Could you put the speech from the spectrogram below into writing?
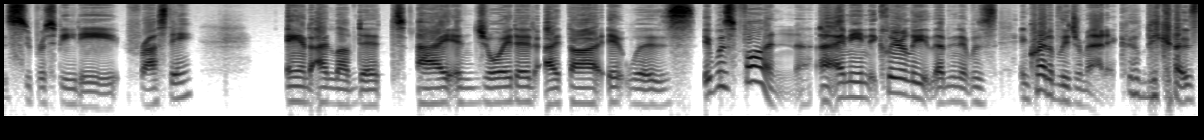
super speedy Frosty and I loved it. I enjoyed it. I thought it was it was fun. I mean, clearly, I mean, it was incredibly dramatic because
